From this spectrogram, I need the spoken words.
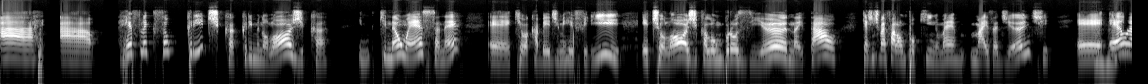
a, a reflexão crítica criminológica, que não essa, né, é, que eu acabei de me referir, etiológica, lombrosiana e tal, que a gente vai falar um pouquinho né, mais adiante, é, uhum. ela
